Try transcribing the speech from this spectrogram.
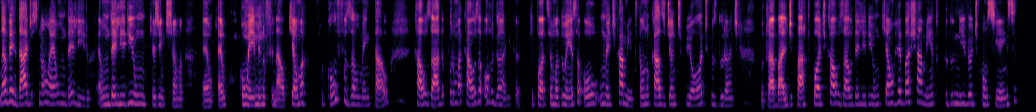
Na verdade, isso não é um delírio, é um delirium que a gente chama, é, é com M no final, que é uma confusão mental causada por uma causa orgânica, que pode ser uma doença ou um medicamento. Então, no caso de antibióticos durante o trabalho de parto, pode causar o delirium, que é um rebaixamento do nível de consciência,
